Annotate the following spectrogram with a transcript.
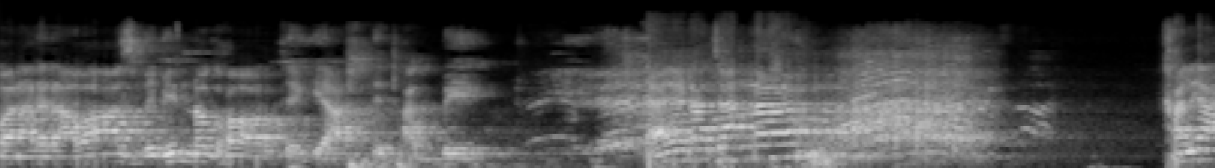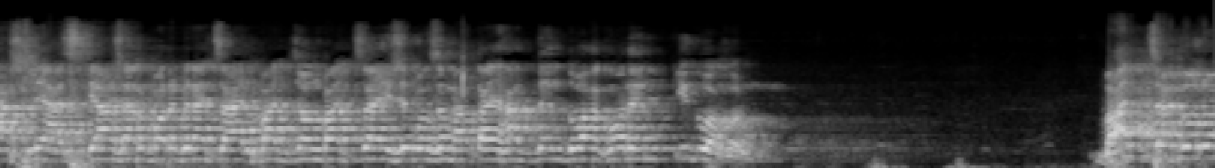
কনারের আওয়াজ বিভিন্ন ঘর থেকে আসতে থাকবে। না? খালি আসলে আজকে আসার পরে প্রায় চার পাঁচজন বাচ্চা এসে বসে মাথায় হাত দেন, দোয়া করেন। কি দোয়া করবেন বাচ্চাগুলো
